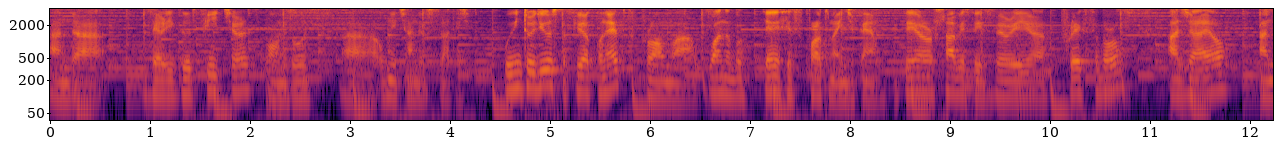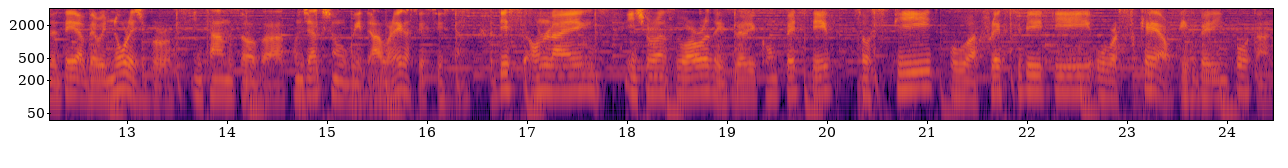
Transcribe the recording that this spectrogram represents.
and uh, very good features on those uh, omni-channel strategy. We introduced Pure Connect from uh, one of Genesys partner in Japan. Their service is very uh, flexible, agile, and they are very knowledgeable in terms of uh, conjunction with our legacy system. This online insurance world is very competitive, so speed or flexibility or scale is very important.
